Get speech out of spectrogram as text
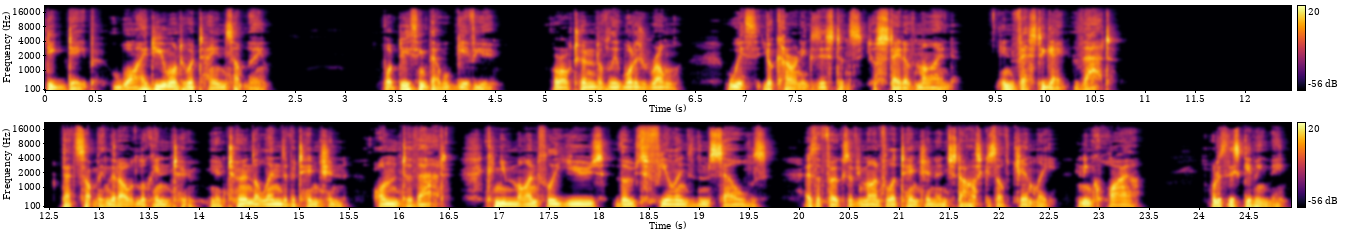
Dig deep. Why do you want to attain something? What do you think that will give you? Or alternatively, what is wrong with your current existence, your state of mind? investigate that. That's something that I would look into. You know, turn the lens of attention onto that. Can you mindfully use those feelings themselves as the focus of your mindful attention and just ask yourself gently and inquire, what is this giving me?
